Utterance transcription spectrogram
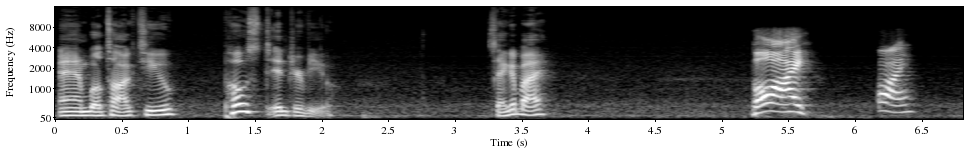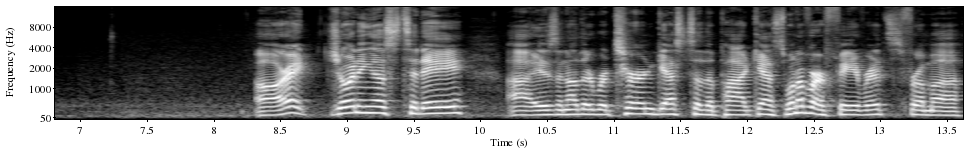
and we'll talk to you post interview. Say goodbye. Bye. Bye. All right, joining us today uh, is another return guest to the podcast, one of our favorites from a,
